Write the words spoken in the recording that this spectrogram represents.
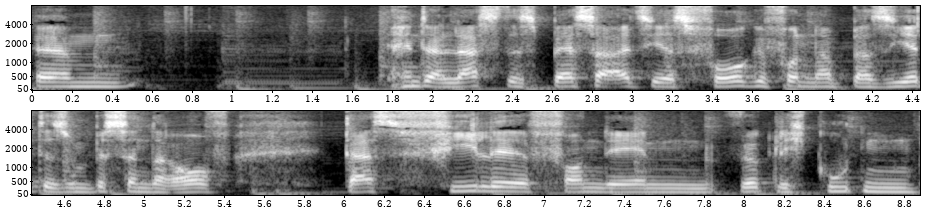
ähm, hinterlasst es besser, als ihr es vorgefunden habt, basierte so ein bisschen darauf, dass viele von den wirklich guten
